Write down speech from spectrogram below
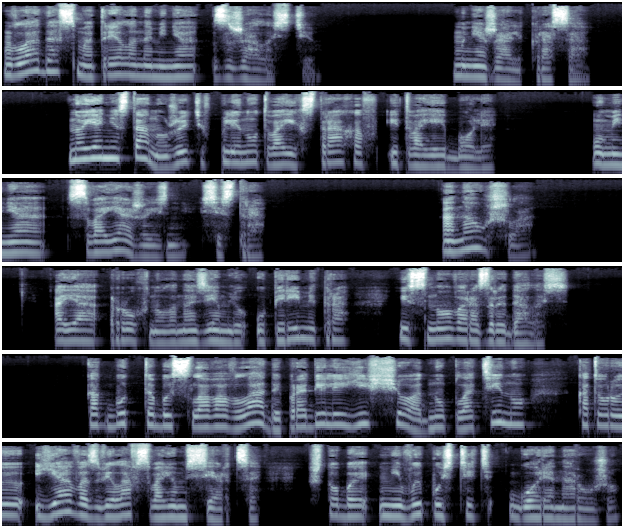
Влада смотрела на меня с жалостью. Мне жаль, краса. Но я не стану жить в плену твоих страхов и твоей боли. У меня своя жизнь, сестра. Она ушла. А я рухнула на землю у периметра и снова разрыдалась. Как будто бы слова Влады пробили еще одну плотину, которую я возвела в своем сердце, чтобы не выпустить горе наружу.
